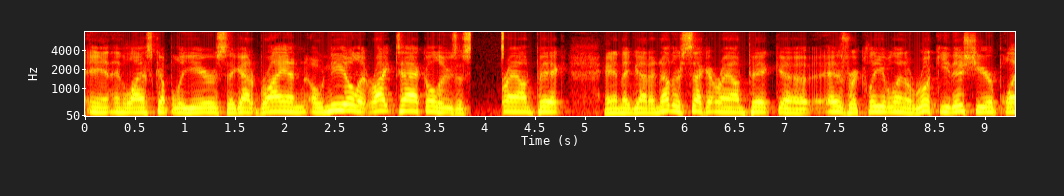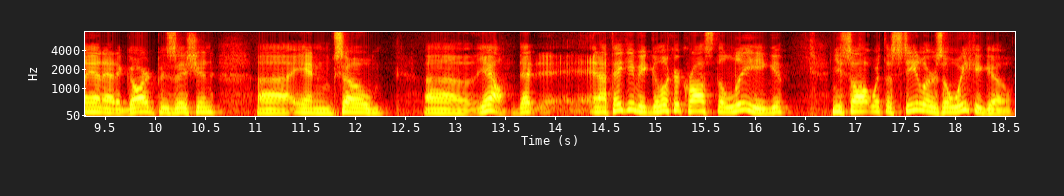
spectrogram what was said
in, in the last couple of years. They got Brian O'Neill at right tackle, who's a round pick, and they've got another second round pick, uh, Ezra Cleveland, a rookie this year, playing at a guard position. Uh, and so, uh, yeah, that. And I think if you look across the league, you saw it with the Steelers a week ago.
